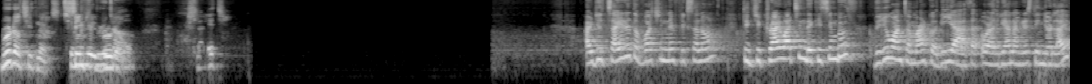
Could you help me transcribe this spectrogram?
Brutal cheat notes. Simply, brutal. Es la. Are you tired of watching Netflix alone? Did you cry watching the kissing booth? Do you want a Marco Diaz or Adriana Agresti in your life?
